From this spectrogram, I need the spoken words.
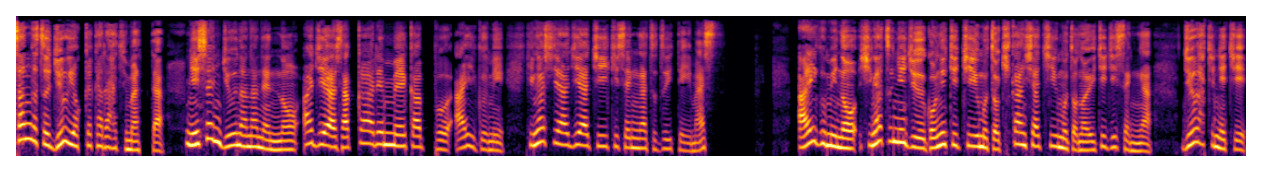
3月14日から始まった2017年のアジアサッカー連盟カップ I 組東アジア地域戦が続いています。I 組の4月25日チームと機関車チームとの一次戦が18日、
